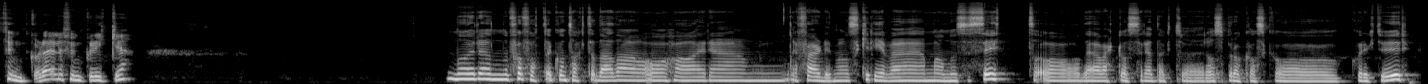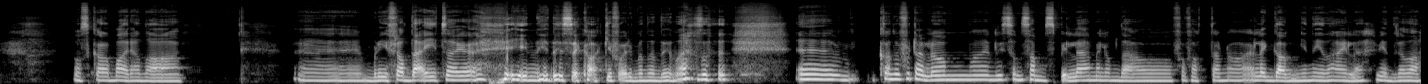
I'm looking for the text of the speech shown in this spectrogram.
Funker det, eller funker det ikke? Når en forfatter kontakter deg da, og har, er ferdig med å skrive manuset sitt, og det har vært hos redaktør og språkvask og korrektur, og skal bare da eh, bli fra deg til inn i disse kakeformene dine så, eh, Kan du fortelle om liksom, samspillet mellom deg og forfatteren, og, eller gangen i det hele videre, da?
